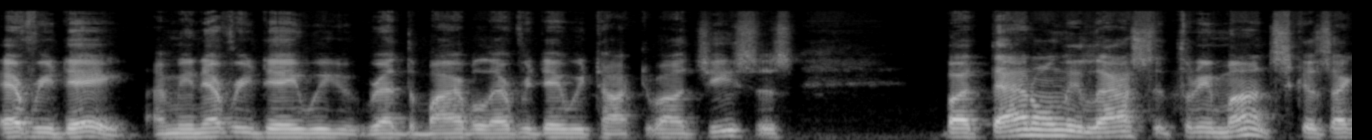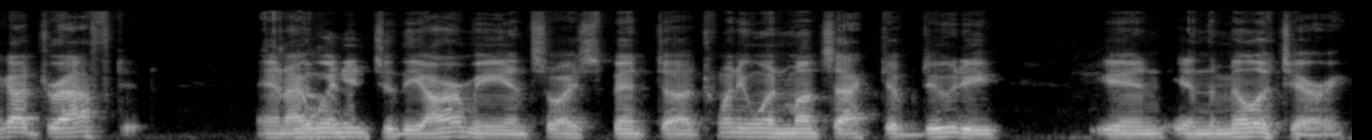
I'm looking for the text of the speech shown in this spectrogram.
every day. I mean, every day we read the Bible, every day we talked about Jesus. But that only lasted three months because I got drafted and I went into the army. And so I spent uh, 21 months active duty in, in the military.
